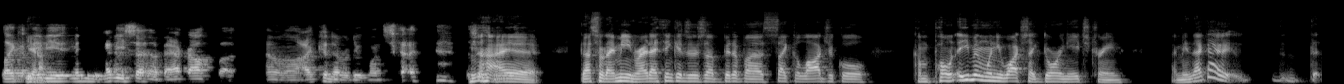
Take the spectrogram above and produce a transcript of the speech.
like yeah. maybe maybe heavy set and a back off, but I don't know. I could never do one set. I, uh, that's what I mean, right? I think there's a bit of a psychological component. Even when you watch like Dorian H train, I mean that guy. Th-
